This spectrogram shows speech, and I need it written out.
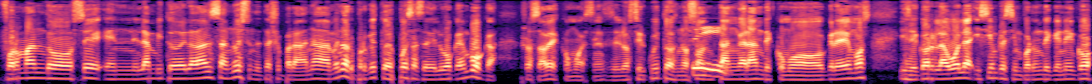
formándose en el ámbito de la danza, no es un detalle para nada menor, porque esto después hace del boca en boca. Ya sabes cómo es, los circuitos no son tan grandes como creemos y se corre la bola y siempre es importante que Neco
